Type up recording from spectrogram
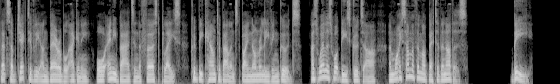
That subjectively unbearable agony, or any bads in the first place, could be counterbalanced by non relieving goods, as well as what these goods are, and why some of them are better than others. B.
